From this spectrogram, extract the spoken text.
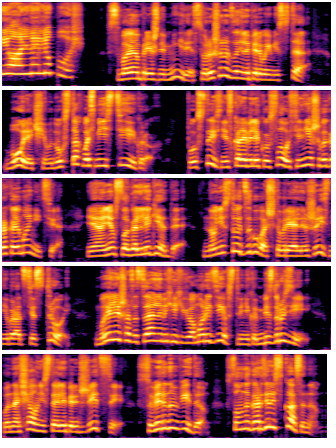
Реальная любовь. В своем прежнем мире Сорыширы заняли первые места более чем в 280 играх. Пустые снискали великую славу сильнейшего игрока Эманити, и о нем слагали легенды. Но не стоит забывать, что в реальной жизни брат с сестрой были лишь асоциальными хикикамори-девственниками без друзей. Поначалу они стояли перед жрицей с уверенным видом, словно гордились сказанным.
